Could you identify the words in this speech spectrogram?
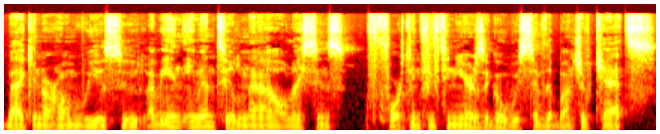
back in our home we used to like even, even till now like since 14 15 years ago we saved a bunch of cats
